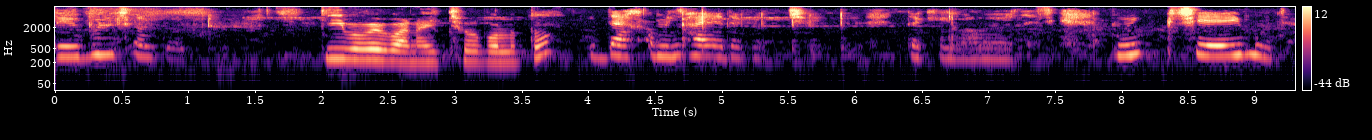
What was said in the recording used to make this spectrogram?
লেবুর শরবত। কীভাবে বানাইছো বলো তো? দেখ আমি খাইয়ে দেখাচ্ছি। দেখ কীভাবে হয়েছে তুমি সেই মজা।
